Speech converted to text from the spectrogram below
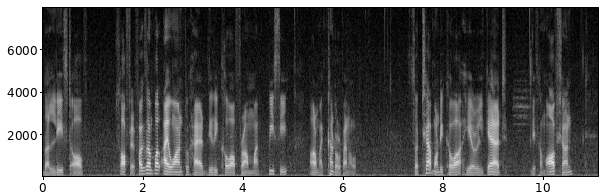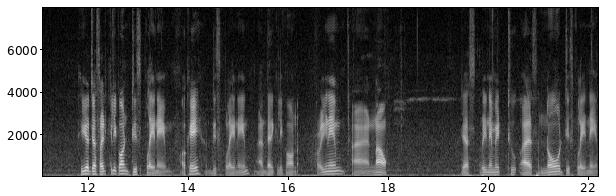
the list of software. For example I want to hide the recover from my PC or my control panel. So tap on recover. Here we'll get the some option. Here just right click on display name okay? Display name and then click on rename and now just rename it to as no display name.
